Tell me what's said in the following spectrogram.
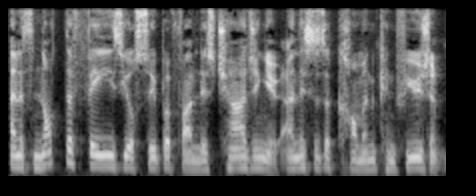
And it's not the fees your super fund is charging you. And this is a common confusion.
